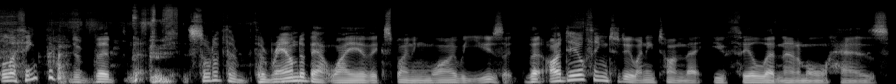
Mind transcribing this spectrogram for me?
Well, I think the, the, the sort of the, the roundabout way of explaining why we use it. The ideal thing to do anytime that you feel that an animal has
